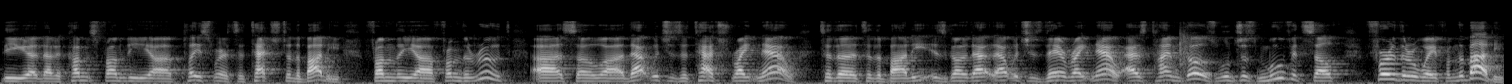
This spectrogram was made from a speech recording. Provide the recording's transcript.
the, uh, that it comes from the uh, place where it's attached to the body, from the uh, from the root. Uh, so uh, that which is attached right now to the to the body is going that that which is there right now. As time goes, will just move itself further away from the body.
